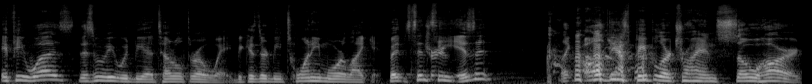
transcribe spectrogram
If he was, this movie would be a total throwaway because there'd be 20 more like it. But since he isn't, like all these people are trying so hard.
